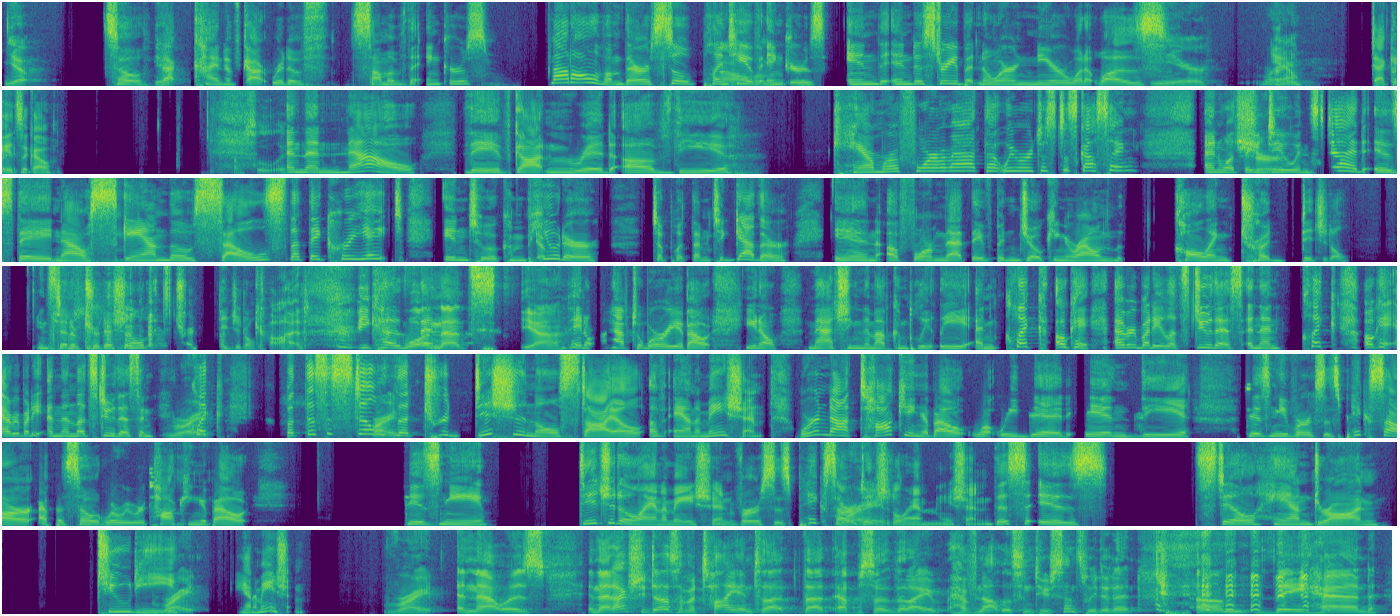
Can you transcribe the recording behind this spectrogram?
Yep. So Yep. that kind of got rid of some of the inkers. Not all of them. There are still plenty all of inkers in the industry, but nowhere near what it was Near. Right. know, decades ago. Absolutely. And then now they've gotten rid of the camera format that we were just discussing. And what Sure. they do instead is they now scan those cells that they create into a computer to put them together in a form that they've been joking around calling tradigital instead of traditional. it's tradigital God. because Well, then and that's yeah. they don't have to worry about you know matching them up completely and click okay everybody let's do this and then click okay everybody and then let's do this and Right. click but this is still Right. the traditional style of animation we're not talking about what we did in the disney versus pixar episode where we were talking about disney digital animation versus pixar Right. digital animation this is still hand drawn 2d Right. animation Right. And that was and that actually does have a tie into that that episode that I have not listened to since we did it. Um they had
